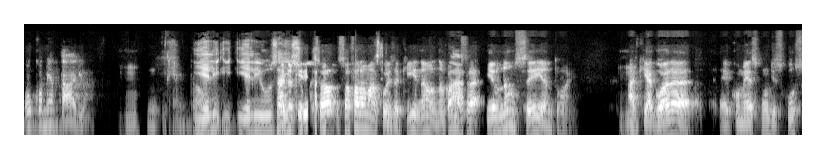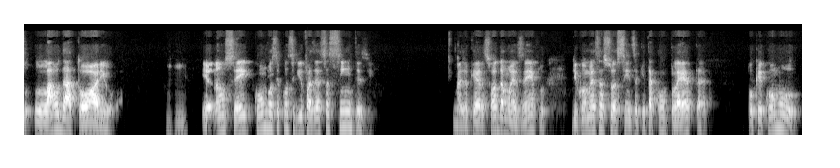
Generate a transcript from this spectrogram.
ou comentário. Uhum. Então... E, ele, e, e, ele usa. Mas eu queria pra... só, só falar uma coisa aqui, não, não para claro. mostrar. Eu não sei, Antônio. Uhum. Aqui agora é, começa com um discurso laudatório. Uhum. Eu não sei como você conseguiu fazer essa síntese. Mas eu quero só dar um exemplo de como essa sua síntese aqui está completa, porque como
